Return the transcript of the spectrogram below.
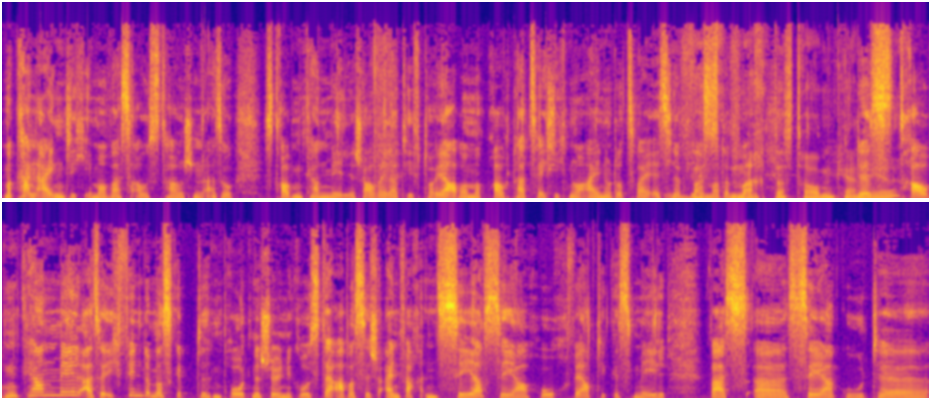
man kann eigentlich immer was austauschen. Also das Traubenkernmehl ist auch relativ teuer, aber man braucht tatsächlich nur ein oder zwei Esslöffel was immer davon. Was macht das Traubenkernmehl? Das Traubenkernmehl, also ich finde, es gibt im Brot eine schöne Kruste, aber es ist einfach ein sehr, sehr hochwertiges Mehl, was äh, sehr gute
